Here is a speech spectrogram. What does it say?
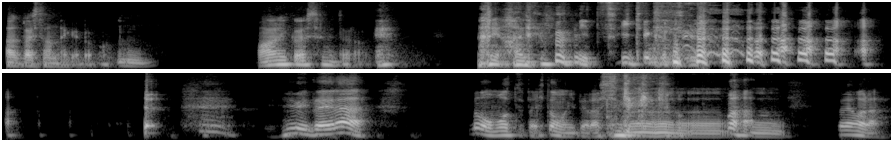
参加したんだけど、うん。周りからしてみたら、え？何ハネムーンについてくる？みたいなのを思ってた人もいたらしいんだけど、まあ、うんこれはほら、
